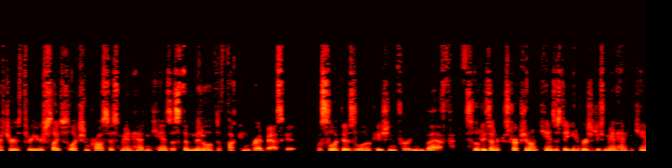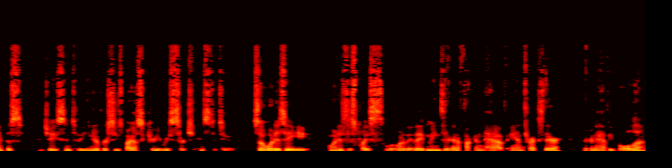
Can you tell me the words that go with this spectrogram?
After a three year site selection process, Manhattan, Kansas, the middle of the fucking breadbasket, was selected as the location for NBAF. Facilities under construction on Kansas State University's Manhattan campus, adjacent to the university's Biosecurity Research Institute. So what is a, what is this place? What, are they? It means they're gonna fucking have anthrax there. They're gonna have Ebola.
